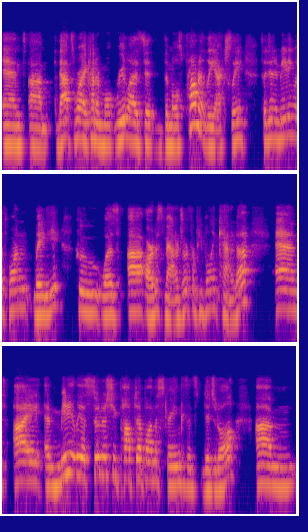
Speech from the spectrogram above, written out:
and um, that's where I kind of realized it the most prominently, actually. So I did a meeting with one lady who was uh, artist manager for people in Canada, and I immediately, as soon as she popped up on the screen, because it's digital, um,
